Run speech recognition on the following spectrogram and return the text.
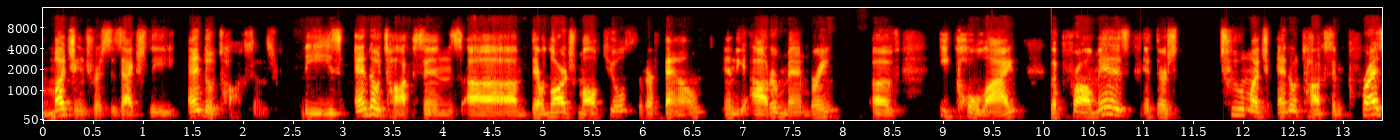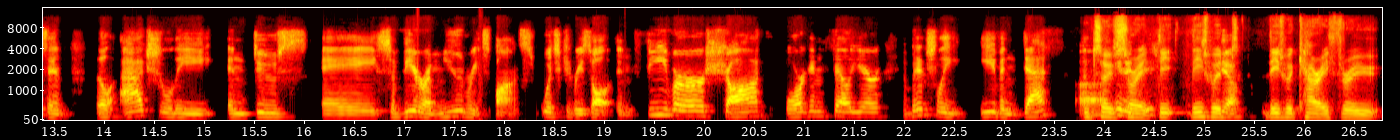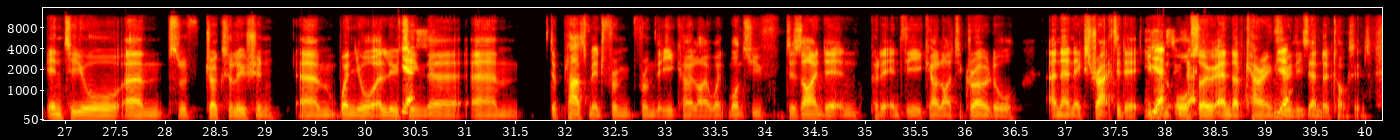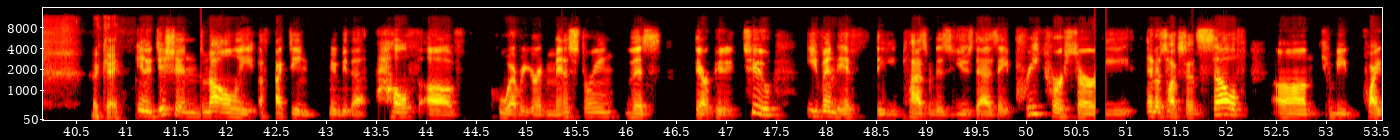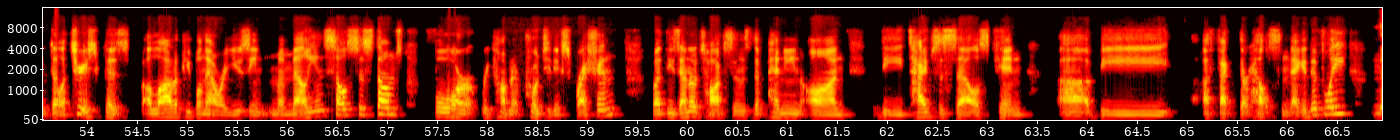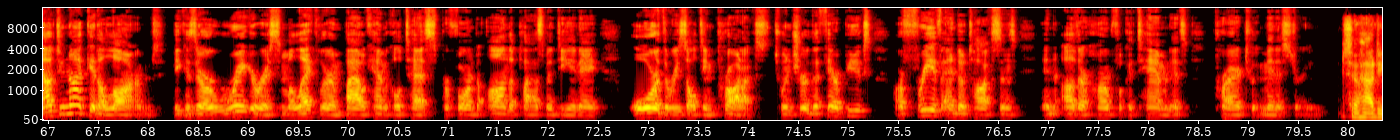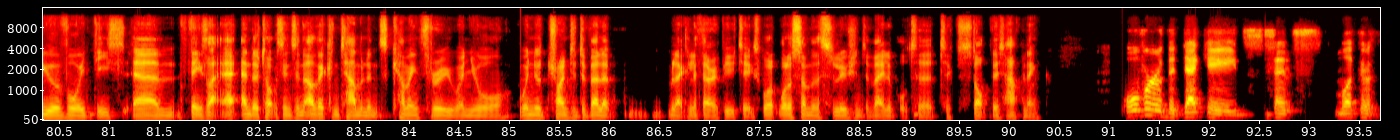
much interest is actually endotoxins. These endotoxins, um, they're large molecules that are found in the outer membrane of E. coli. The problem is if there's too much endotoxin present, they'll actually induce a severe immune response, which could result in fever, shock, organ failure, potentially even death. And so, uh, sorry, the, these would yeah. these would carry through into your um, sort of drug solution um, when you're eluting yes. the um, the plasmid from from the E. coli. When, once you've designed it and put it into the E. coli to grow it all, and then extracted it, you yes, can exactly. also end up carrying through yeah. these endotoxins. Okay. In addition, not only affecting maybe the health of whoever you're administering this therapeutic too, even if the plasmid is used as a precursor, the endotoxin itself um, can be quite deleterious because a lot of people now are using mammalian cell systems for recombinant protein expression. But these endotoxins, depending on the types of cells, can uh, be affect their health negatively. Now, do not get alarmed because there are rigorous molecular and biochemical tests performed on the plasmid DNA or the resulting products to ensure the therapeutics are free of endotoxins and other harmful contaminants prior to administering. So, how do you avoid these um, things like endotoxins and other contaminants coming through when you're when you're trying to develop molecular therapeutics? What what are some of the solutions available to to stop this happening? Over the decades since molecular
